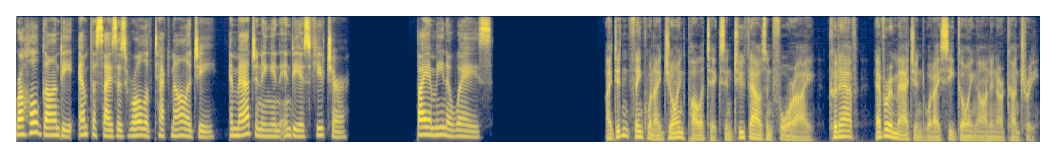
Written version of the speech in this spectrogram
Rahul Gandhi emphasizes role of technology, imagining in India's future. By Amina Ways. I didn't think when I joined politics in 2004 I could have ever imagined what I see going on in our country.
